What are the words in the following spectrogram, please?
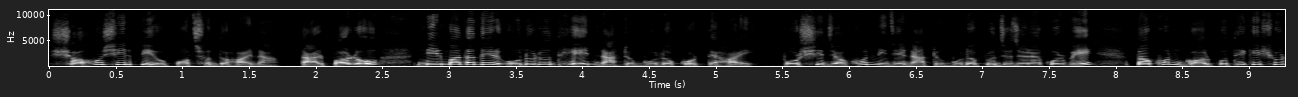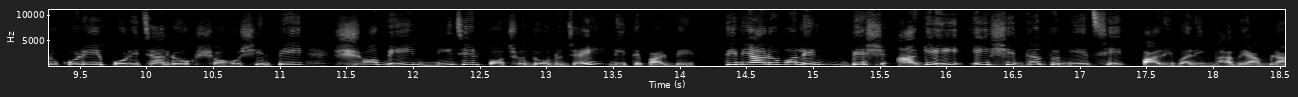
সহশিল্পীও পছন্দ হয় না। তারপরও নির্মাতাদের অনুরোধে নাটকগুলো করতে হয়। পড়শি যখন নিজের নাটকগুলো প্রযোজনা করবে, তখন গল্প থেকে শুরু করে পরিচালক, সহশিল্পী সবই নিজের পছন্দ অনুযায়ী নিতে পারবে। তিনি আরও বলেন, বেশ আগেই এই সিদ্ধান্ত নিয়েছি, পারিবারিকভাবে আমরা।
